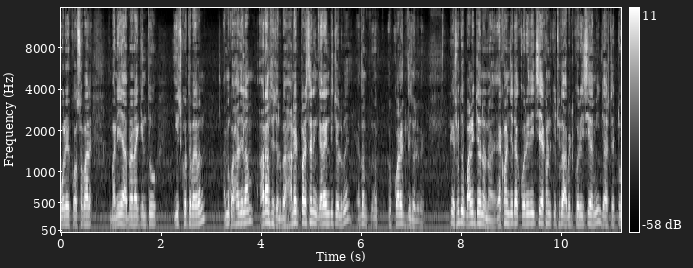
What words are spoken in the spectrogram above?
বোর্ডের কসোভার বানিয়ে আপনারা কিন্তু ইউজ করতে পারবেন। আমি কথা দিলাম, আরামসে চলবে হান্ড্রেড পার্সেন্ট গ্যারান্টি চলবে, একদম কোয়ালিটিতে চলবে। ঠিক আছে, শুধু বাড়ির জন্য নয়, এখন যেটা করে দিচ্ছি এখন কিছুটা আপডেট করেছি আমি জাস্ট একটু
